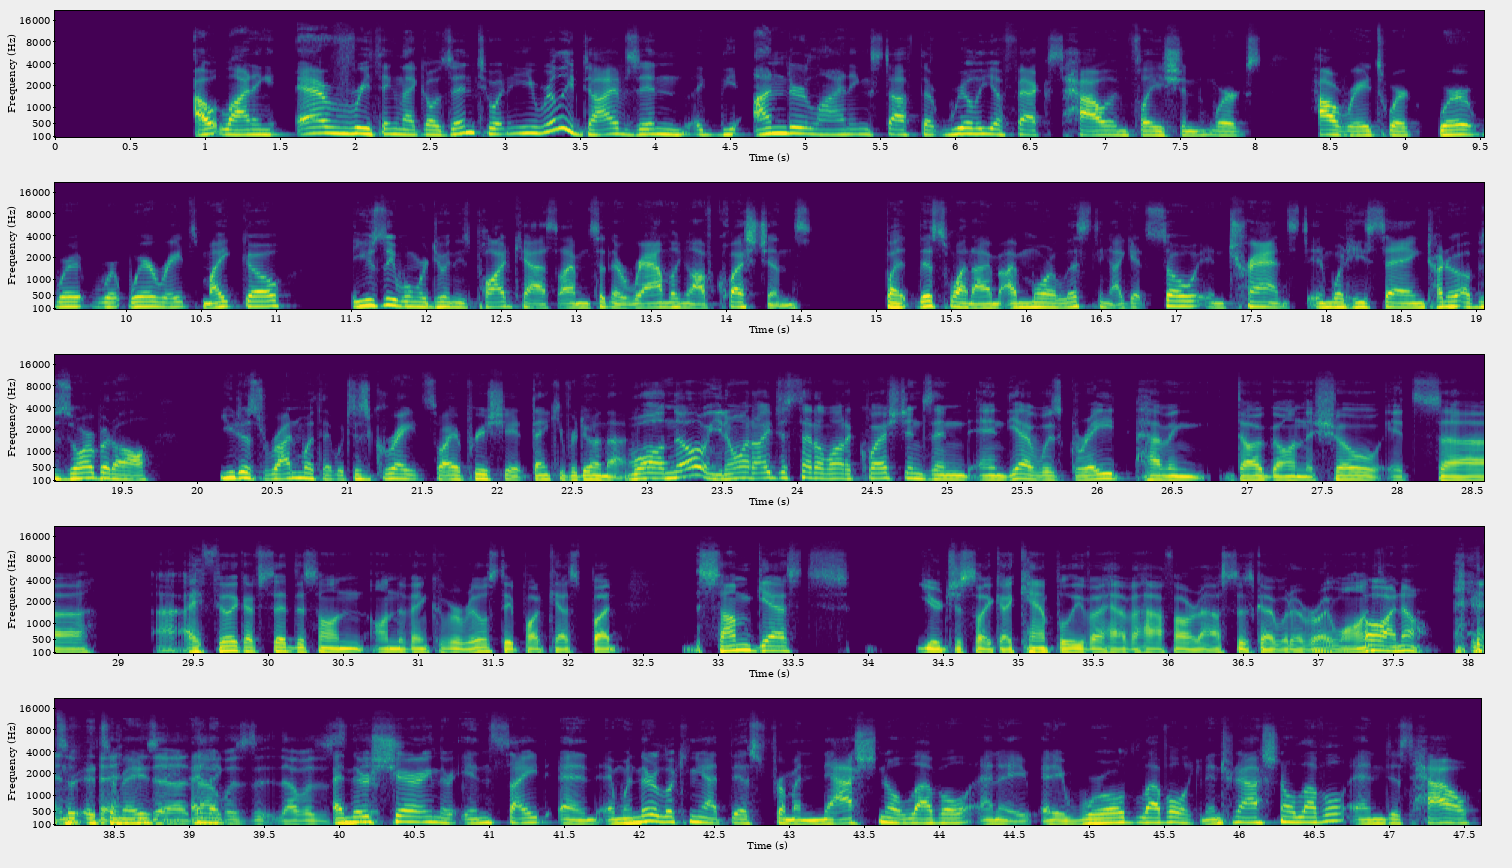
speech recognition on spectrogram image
outlining everything that goes into it. And he really dives in like the underlining stuff that really affects how inflation works, how rates work, where where where, where rates might go. Usually, when we're doing these podcasts, I'm sitting there rambling off questions. But this one, I'm I'm more listening. I get so entranced in what he's saying, trying to absorb it all. You just run with it, which is great. So I appreciate it. Thank you for doing that. Well, no, you know what? I just had a lot of questions and and yeah, it was great having Doug on the show. It's uh I feel like I've said this on on the Vancouver Real Estate podcast, but some guests you're just like, I can't believe I have a half hour to ask this guy whatever I want. Oh, I know. It's And- it's and, amazing. uh, And, that like- was that was and they're the- sharing their insight and and when they're looking at this from a national level and a, a world level, like an international level, and just how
